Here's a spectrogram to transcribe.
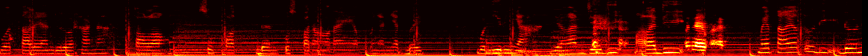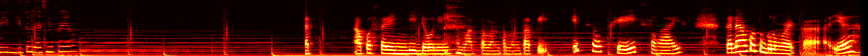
buat kalian di luar sana tolong support dan push orang-orang yang punya niat baik buat dirinya jangan jadi malah di banget. metalnya tuh di downin gitu gak sih Fril? Aku sering didownin sama teman-teman, tapi it's okay, it's life. Kadang aku tegur mereka, ya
